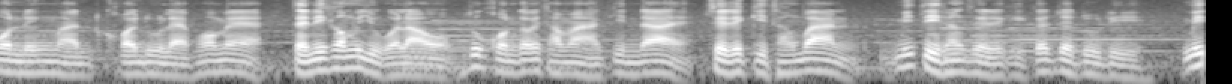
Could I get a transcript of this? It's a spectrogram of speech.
คนหนึ่งมาคอยดูแลพ่อแม่ แต่นี่เขาไม่อยู่กับเรา ทุกคนก็ไปทำมาหากินได้ เศรษฐกิจทางบ้าน มิติทางเศรษฐกิจก็จะดูดี มิ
